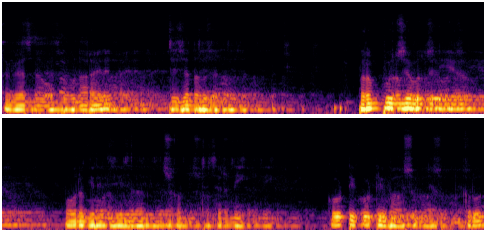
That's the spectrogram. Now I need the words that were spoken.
सगळ्यांना ओम नमो जय जनार्दन. परमपूज्य वंदनीय मौनगिरीजी जनार्दन स्वामींच्या चरणी कोटी कोटी भावशून्य अर्पण करून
